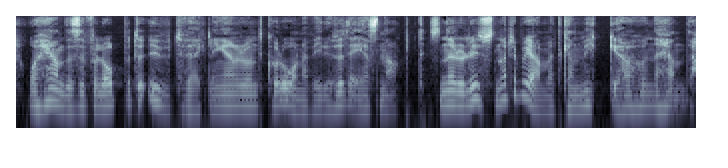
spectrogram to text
och händelseförloppet och utvecklingen runt coronaviruset är snabbt, så när du lyssnar till programmet kan mycket ha hunnit hända.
